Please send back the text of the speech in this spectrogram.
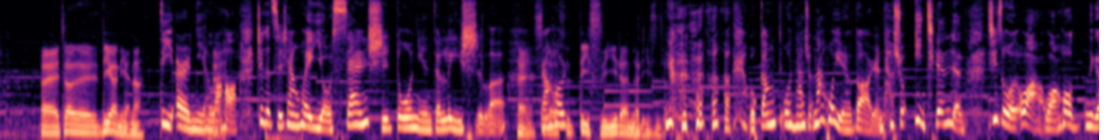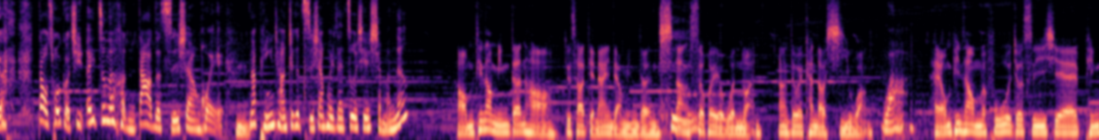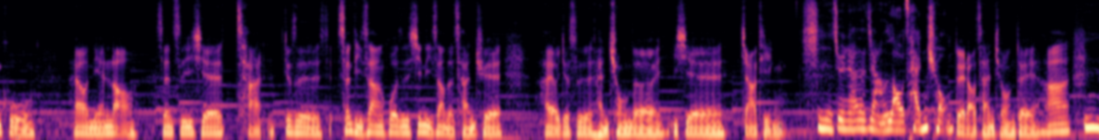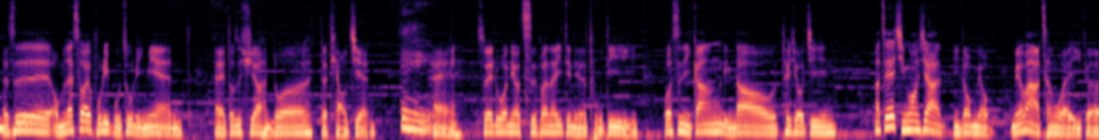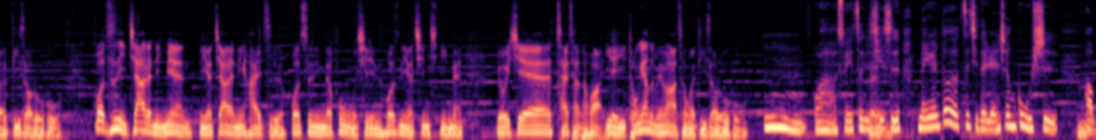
哎，这第二年了，第二年了哈。这个慈善会有三十多年的历史了。哎，然后是第十一任的理事长。我刚问他说，那会员有多少人？他说一千人。其实我哇，往后那个倒抽口气，哎，真的很大的慈善会。嗯那平常这个慈善会在做些什么呢？好，我们听到明灯哈，就是要点亮一盏明灯，让社会有温暖，让各位看到希望。哇，还有我们平常我们服务就是一些贫苦，还有年老。甚至一些残，就是身体上或者是心理上的残缺，还有就是很穷的一些家庭，是就人家在讲老残穷，对老残穷，对啊，可是我们在社会福利补助里面，哎，都是需要很多的条件，对，哎，所以如果你有持分了一点点的土地，或是你刚领到退休金，那这些情况下，你都没有没有办法成为一个低收入户。或者是你家人里面，你的家人、您孩子，或是您的父母亲，或是你的亲戚里面，有一些财产的话，也同样的没办法成为低收入户。嗯，哇，所以这个其实每个人都有自己的人生故事。好。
